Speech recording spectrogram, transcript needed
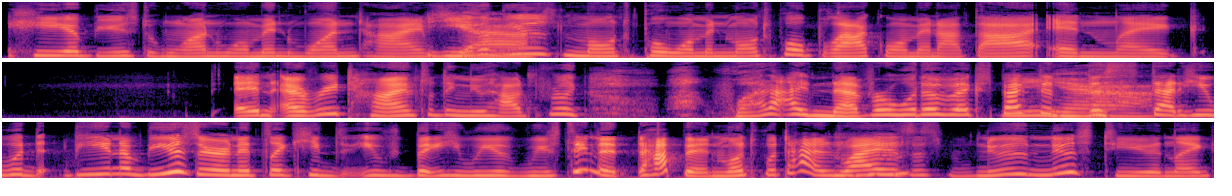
he abused one woman one time. He's Yeah. abused multiple women, multiple black women at that, and like, and every time something new happens, we're like, "What? I never would have expected this that he would be an abuser." And it's like he, he but he we we've seen it happen multiple times. Why Mhm. is this new news to you? And like,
